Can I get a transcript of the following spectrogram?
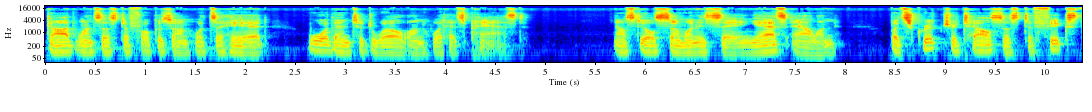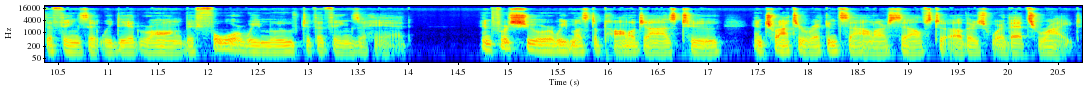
God wants us to focus on what's ahead more than to dwell on what has passed. Now, still someone is saying, Yes, Alan, but Scripture tells us to fix the things that we did wrong before we move to the things ahead. And for sure, we must apologize to and try to reconcile ourselves to others where that's right.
